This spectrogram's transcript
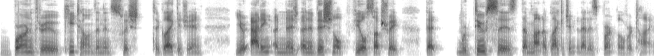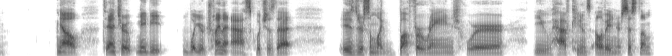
burn through ketones and then switch to glycogen. You're adding an, an additional fuel substrate that reduces the amount of glycogen that is burnt over time. Now, to answer maybe what you're trying to ask, which is that is there some like buffer range where you have ketones elevated in your system?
